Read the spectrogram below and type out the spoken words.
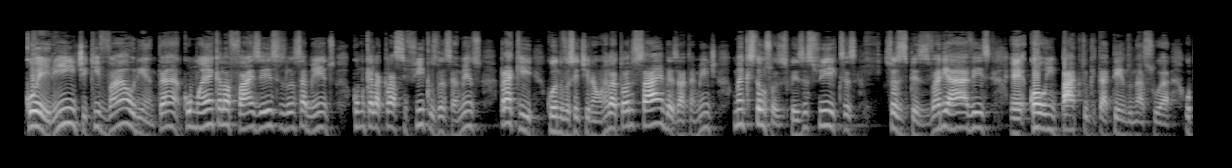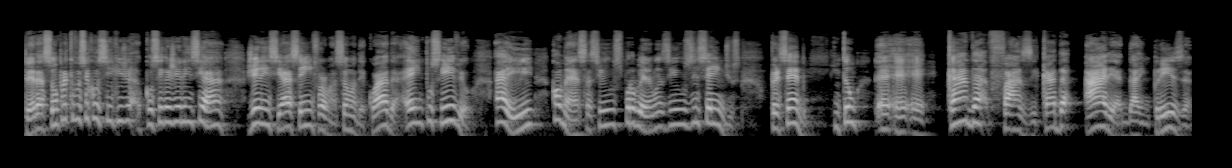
coerente que vá orientar como é que ela faz esses lançamentos, como que ela classifica os lançamentos, para que, quando você tirar um relatório, saiba exatamente como é que estão suas despesas fixas, suas despesas variáveis, é, qual o impacto que está tendo na sua operação, para que você consiga, consiga gerenciar. Gerenciar sem informação adequada é impossível. Aí começam-se os problemas e os incêndios. Percebe? Então, é, é, é cada fase, cada área da empresa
